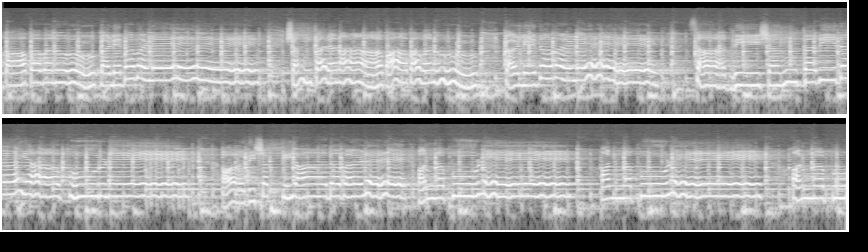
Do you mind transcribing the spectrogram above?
ಪಾಪವನು ಕಳೆದವಳೆ. ಶಂಕರನ ಪಾಪವನು ಕಳೆದವಳೇ. ಸಾಧ್ವಿ ಶಂಕರಿದಯ ಪೂರ್ಣೆ? ಆದಿಶಕ್ತಿಯಾದವಳೆ ಅನ್ನಪೂರ್ಣೆ? ಅನ್ನಪೂರ್ಣೆ? ಅನ್ನಪೂರ್ಣೆ?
